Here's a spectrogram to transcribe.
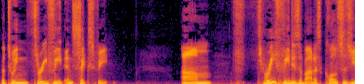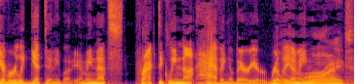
between three feet and six feet. Um, th- three feet is about as close as you ever really get to anybody. I mean, that's practically not having a barrier, really. I mean, right.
